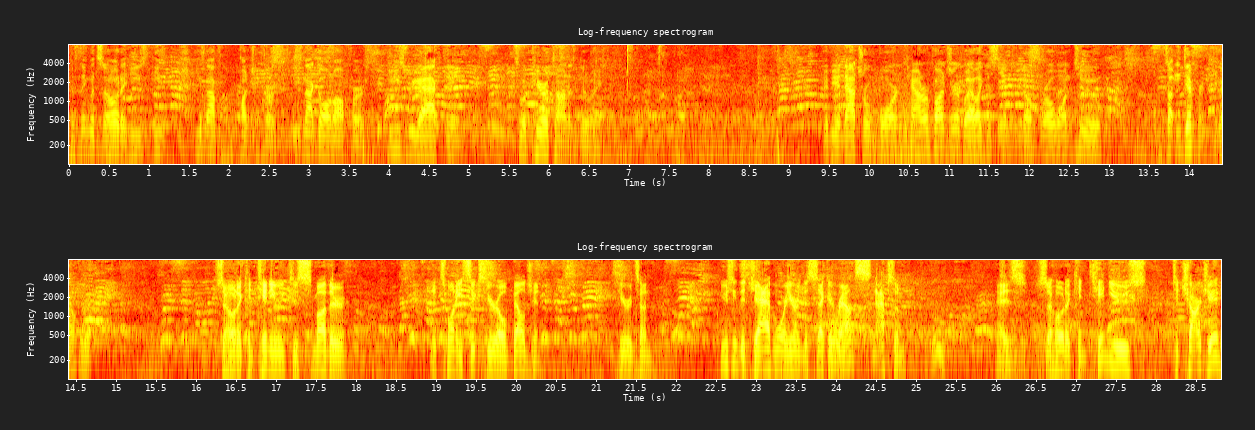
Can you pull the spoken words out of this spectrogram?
The thing with Sahota, he's he's he's not punching first. He's not going off first. He's reacting to what Pirotton is doing. Maybe a natural born counter puncher, but I like to see him, you know, throw one two. Something different, you know? Sahota continuing to smother the 26 year old Belgian. Pirotton using the jab more here in the second round. Snaps him as Sahota continues to charge in.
